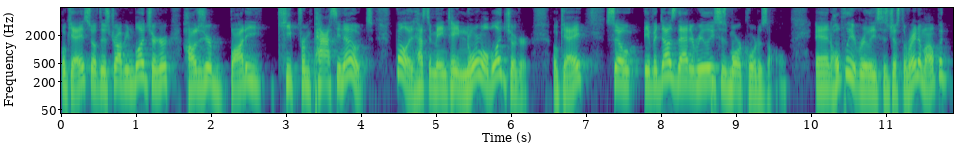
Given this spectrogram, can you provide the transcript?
Okay, so if there's dropping blood sugar, how does your body keep from passing out? Well, it has to maintain normal blood sugar. Okay. So if it does that, it releases more cortisol. And hopefully it releases just the right amount, but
